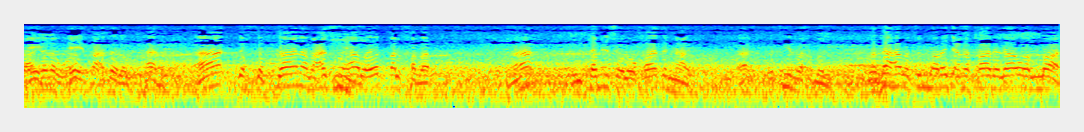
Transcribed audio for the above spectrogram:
بعد لو إيه بعد لو هذا. ها؟ تكتب كان مع اسمها ويبقى الخبر. ها؟ التمس ولو خاتم هذا كثير محمول فذهب ثم رجع فقال لا والله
